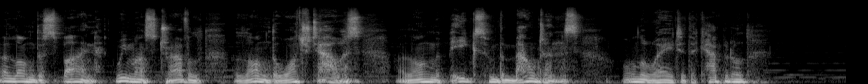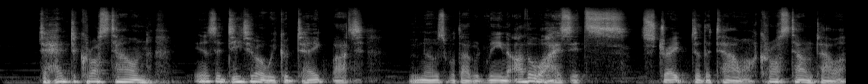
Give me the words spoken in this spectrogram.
along the spine. We must travel along the watchtowers, along the peaks of the mountains, all the way to the capital. To head to Crosstown is a detour we could take, but who knows what that would mean. Otherwise, it's straight to the tower, Crosstown Tower,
